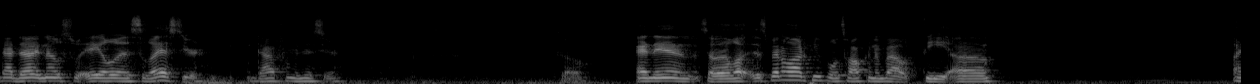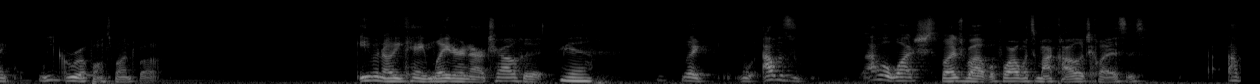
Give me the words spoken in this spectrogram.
got diagnosed with ALS last year. Died from it this year. So, and then so a lot, it's been a lot of people talking about the uh like we grew up on SpongeBob. Even though he came later in our childhood, Yeah. like I was, I would watch SpongeBob before I went to my college classes. I've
